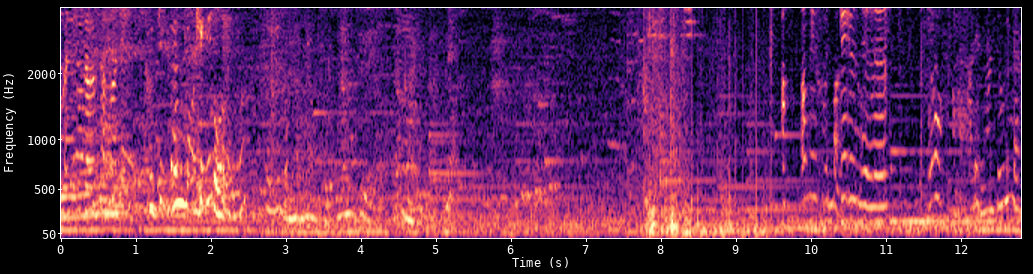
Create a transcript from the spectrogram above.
ごちそうさまです結構。あ雨降ってるねああれ、なんで見たろ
